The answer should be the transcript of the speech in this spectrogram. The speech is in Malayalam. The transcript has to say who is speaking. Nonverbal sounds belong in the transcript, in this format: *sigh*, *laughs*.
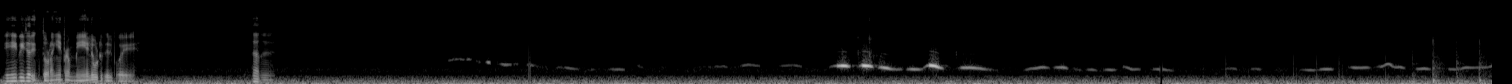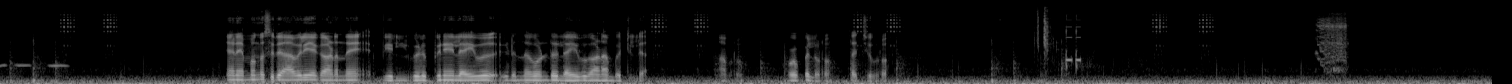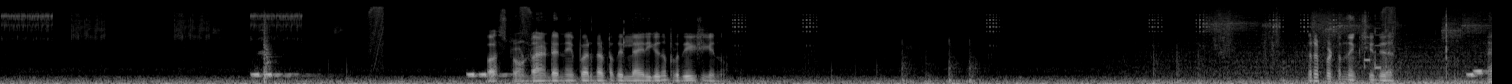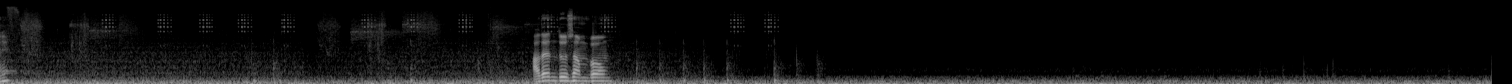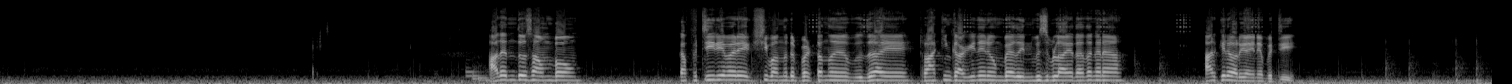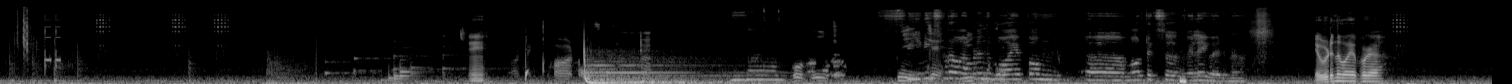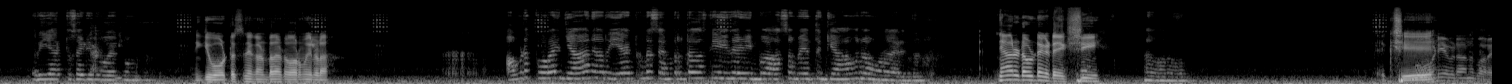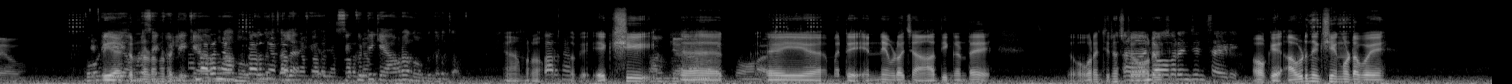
Speaker 1: ചെറി തുടങ്ങിയപ്പോൾ മേലോട്ട് കയറി പോയേ എന്താ ഞാൻ എം എം എസ് രാവിലെ കാണുന്ന വെളുപ്പിനെ ലൈവ് ഇടുന്ന കൊണ്ട് ലൈവ് കാണാൻ പറ്റില്ല. ആ ബ്രോ കുഴപ്പമില്ല bro Sachu bro first round ആയതുകൊണ്ട് തന്നെ ഇപ്പം തട്ടത്തില്ലായിരിക്കുന്നു പ്രതീക്ഷിക്കുന്നു. ഇത്ര പെട്ടെന്ന് നിക്ഷിത ഏ? അതെന്തു സംഭവം? അതെന്തു സംഭവം? കഫറ്റീരിയ വരെ യക്ഷി വന്നിട്ട് പെട്ടെന്ന് ഇതായേ? ട്രാക്കിംഗ് കഴിയുന്നതിന് മുമ്പേ അത് ഇൻവിസിബിൾ ആയത് അതെങ്ങനെ? ആർക്കെങ്കിലും അറിയാം അതിനെ പറ്റി എവിടുന്ന് പോയപ്പോഴാ? എനിക്ക് വോട്ടേഴ്സിനെ കണ്ടതായിട്ട് ഓർമ്മയില്ലടാ.
Speaker 2: അവിടെ കുറെ ഞാൻ ആ റിയാക്ടറിന്റെ സെൻട്രൽ ടാസ്ക് ചെയ്ത് കഴിയുമ്പോ ആ സമയത്ത് ക്യാമറ ഓൺ ആയിരുന്നു.
Speaker 1: ഒരു ഡൗട്ട് കേട്ടെ യക്ഷി? യക്ഷി? അവിടെ. ക്യാമറ യക്ഷി മറ്റേ എന്നെ എവിടെ വെച്ച് ആദ്യം കണ്ടേ? ഓറഞ്ചിന്റെ സ്റ്റോറേജ് ഓക്കെ അവിടുന്ന് യക്ഷി എങ്ങോട്ടാ പോയേ?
